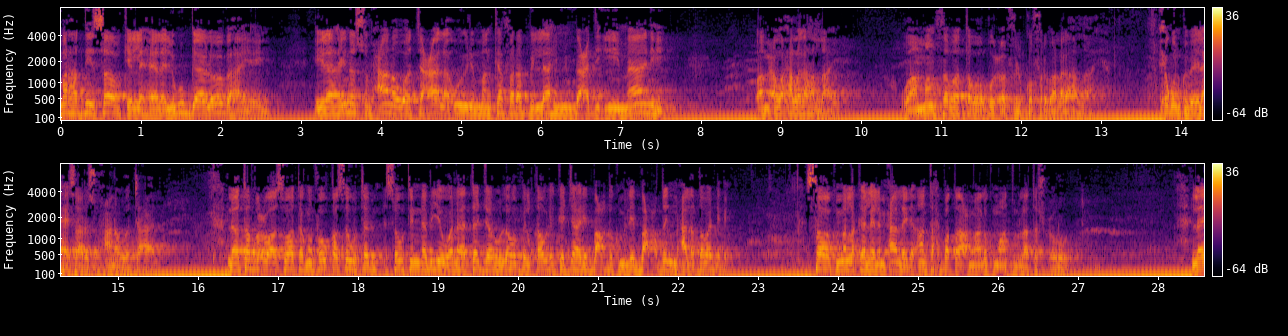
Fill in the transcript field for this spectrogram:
mar haddii sababkii la helay lagu gaaloobahayay ilaahayna subxaanaه wa tacaala uu yidhi man kafara biاllaahi min bacdi iimaanihi waa ma waxa laga hadlaayo waa man habata waquucu fi اlkufri baa laga hadlaaya xukunkii ba ilahay saaray subxaanaه wa tacaala laa tarfacuu aswaatakum fowqa sawti الnabiyi walaa tajharuu lahu biاlqowli kajahri bacdikum libacضin maxaa la daba dhigay sababka ma la kalele maxaa la yidhi an taxbata acmaalukum waantum laa tashcuruun laa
